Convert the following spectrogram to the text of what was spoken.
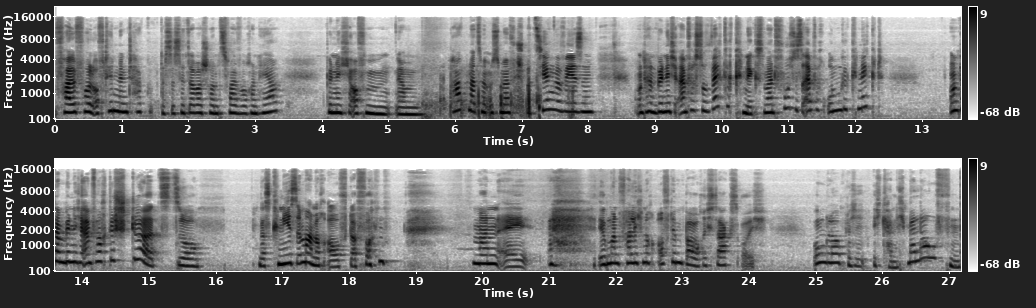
fall voll oft hin den Tag, das ist jetzt aber schon zwei Wochen her, bin ich auf dem ähm, Parkplatz mit dem Smurfy spazieren gewesen und dann bin ich einfach so weggeknickt. Mein Fuß ist einfach umgeknickt und dann bin ich einfach gestürzt. So, das Knie ist immer noch auf davon. Mann, ey. Irgendwann falle ich noch auf den Bauch, ich sag's euch. Unglaublich, ich kann nicht mehr laufen.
